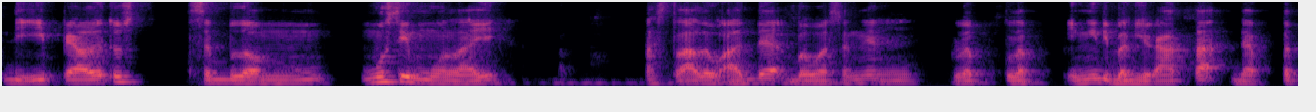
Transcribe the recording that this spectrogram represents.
di IPL itu sebelum musim mulai pas selalu ada bahwasannya Hmm. klub-klub ini dibagi rata dapat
